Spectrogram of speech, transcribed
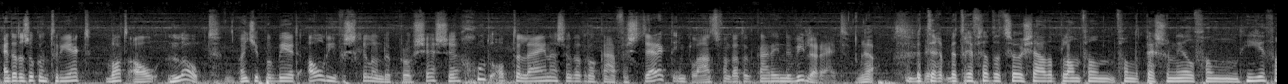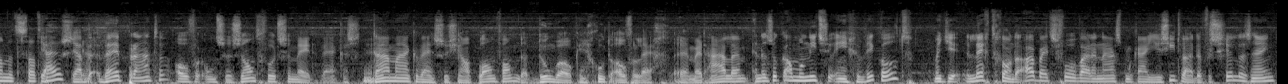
En dat is ook een traject wat al loopt. Want je probeert al die verschillende processen goed op te lijnen... zodat het elkaar versterkt in plaats van dat het elkaar in de wielen rijdt. Ja. Betreft, betreft dat het sociale plan van, van het personeel van hier, van het stadhuis? Ja, ja wij praten over onze Zandvoortse medewerkers. Daar maken wij een sociaal plan van. Dat doen we ook in goed overleg uh, met Haarlem. En dat is ook allemaal niet zo ingewikkeld. Want je legt gewoon de arbeidsvoorwaarden naast elkaar. Je ziet waar de verschillen zijn.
